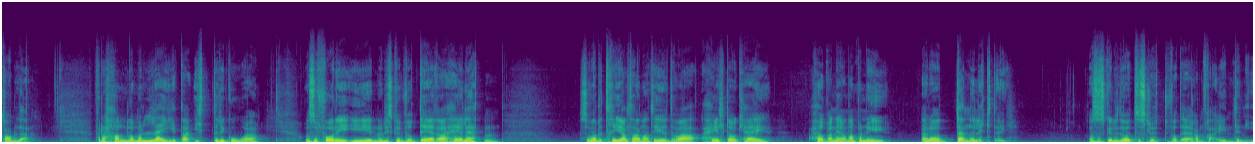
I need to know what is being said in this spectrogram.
tar du den. For det handler om å lete etter det gode. Og så får de, i, når de skal vurdere helheten, så var det tre alternativ. Det var helt OK. hører den gjerne på ny, eller denne likte jeg. Og så skal de da til slutt vurdere den fra én til ni.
